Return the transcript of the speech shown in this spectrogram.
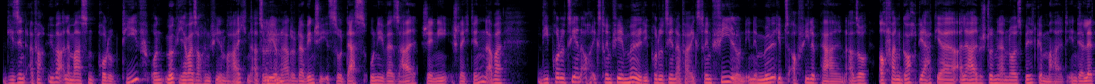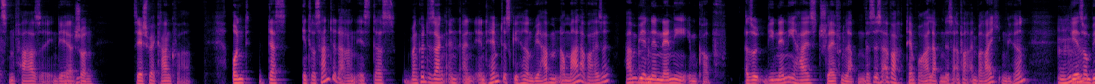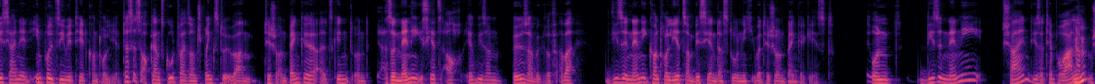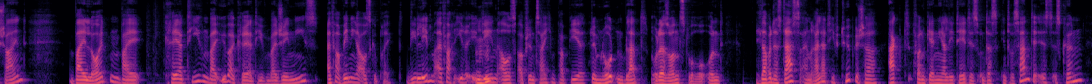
die sind einfach über alle Maßen produktiv und möglicherweise auch in vielen Bereichen. Also mhm. Leonardo da Vinci ist so das Universalgenie schlechthin, aber die produzieren auch extrem viel Müll. Die produzieren einfach extrem viel und in dem Müll gibt es auch viele Perlen. Also auch Van Gogh, der hat ja alle halbe Stunde ein neues Bild gemalt in der letzten Phase, in der mhm. er schon sehr schwer krank war. Und das Interessante daran ist, dass man könnte sagen, ein, ein enthemmtes Gehirn. Wir haben normalerweise haben wir mhm. eine Nanny im Kopf. Also die Nanny heißt Schläfenlappen. Das ist einfach Temporallappen. Das ist einfach ein Bereich im Gehirn, mhm. der so ein bisschen deine Impulsivität kontrolliert. Das ist auch ganz gut, weil sonst springst du über Tische und Bänke als Kind und also Nanny ist jetzt auch irgendwie so ein böser Begriff, aber diese Nanny kontrolliert so ein bisschen, dass du nicht über Tische und Bänke gehst. Und diese Nanny scheint, dieser Temporallappen mhm. scheint bei Leuten, bei Kreativen, bei Überkreativen, bei Genies einfach weniger ausgeprägt. Die leben einfach ihre mhm. Ideen aus auf dem Zeichenpapier, dem Notenblatt oder sonst wo. Und ich glaube, dass das ein relativ typischer Akt von Genialität ist. Und das Interessante ist, es können,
